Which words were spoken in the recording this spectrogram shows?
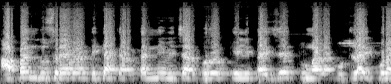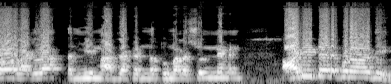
आपण दुसऱ्यावर टीका करताना विचारपूर्वक केली पाहिजे. तुम्हाला कुठलाही पुरावा लागला तर मी माझ्याकडनं तुम्हाला शून्य ऑडिटेड पुरावा देईन.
